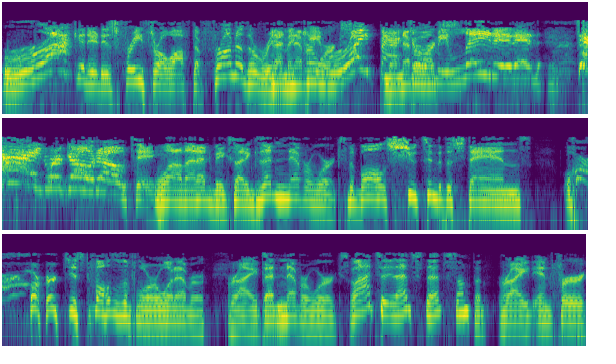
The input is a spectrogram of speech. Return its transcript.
rocketed his free throw off the front of the rim That and came works. right back never to works. him. He laid it in. tied. We're going OT. Wow, that had to be exciting because that never works. The ball shoots into the stands or, or just falls to the floor or whatever. Right. That never works. Well, that's that's that's something. Right, and for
